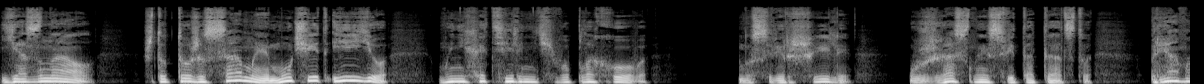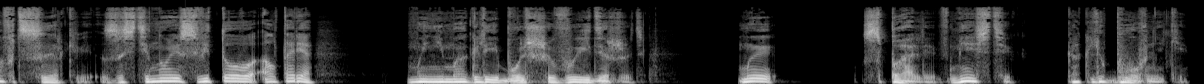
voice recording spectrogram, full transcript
Я знал, что то же самое мучает и ее. Мы не хотели ничего плохого, но совершили ужасное святотатство прямо в церкви, за стеной святого алтаря. Мы не могли больше выдержать. Мы спали вместе, как любовники.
